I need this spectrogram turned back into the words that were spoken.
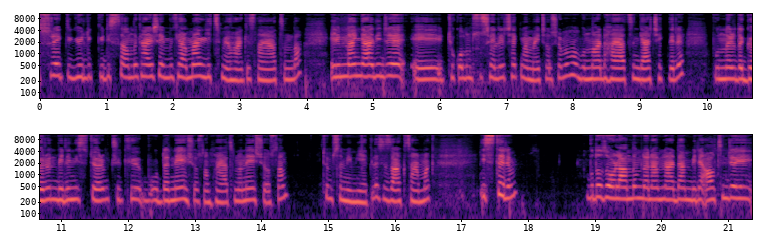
sürekli güllük gülistanlık her şey mükemmel gitmiyor herkesin hayatında. Elimden geldiğince e, çok olumsuz şeyleri çekmemeye çalışıyorum ama bunlar da hayatın gerçekleri. Bunları da görün bilin istiyorum çünkü burada ne yaşıyorsam hayatımda ne yaşıyorsam tüm samimiyetle size aktarmak isterim. Bu da zorlandığım dönemlerden biri. 6. aya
